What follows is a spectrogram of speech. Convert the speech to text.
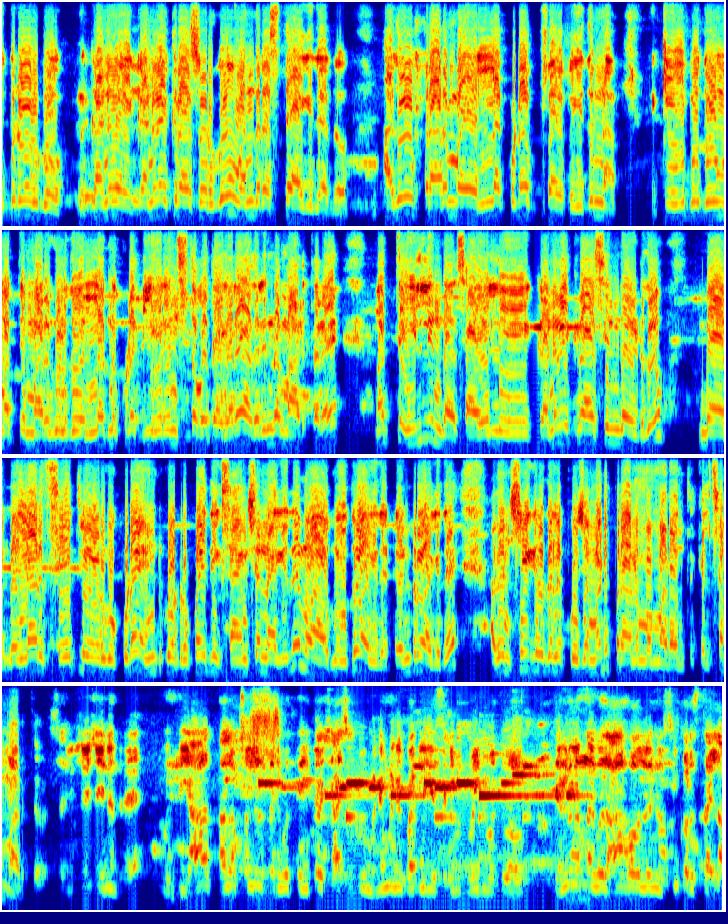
ಇದ್ರವರೆಗೂ ಕಣಿವೆ ಕಣಿವೆ ಕ್ರಾಸ್ ವರೆಗೂ ಒಂದ್ ರಸ್ತೆ ಆಗಿದೆ ಅದು. ಅದು ಪ್ರಾರಂಭ ಎಲ್ಲ ಕೂಡ ಇದನ್ನ ಕೇಬಿದು ಮತ್ತೆ ಮರಗಳದು ಎಲ್ಲದನ್ನು ಕೂಡ ಕ್ಲಿಯರೆನ್ಸ್ ತಗೋತಾ ಇದಾರೆ. ಅದರಿಂದ ಮಾಡ್ತಾರೆ. ಮತ್ತೆ ಇಲ್ಲಿಂದ ಇಲ್ಲಿ ಕಣಿವೆ ಕ್ರಾಸ್ ಇಂದ ಹಿಡಿದು ಬೆಳ್ಳಾರಿ ಸೇತುವೆವರೆಗೂ ಕೂಡ ಎಂಟು ಕೋಟಿ ರೂಪಾಯಿ ಈಗ ಸ್ಯಾಂಕ್ಷನ್ ಆಗಿದೆ ಇದು ಆಗಿದೆ ಟೆಂಡರ್ ಆಗಿದೆ. ಅದನ್ನ ಶೀಘ್ರದಲ್ಲೇ ಪೂಜೆ ಮಾಡಿ ಪ್ರಾರಂಭ ಮಾಡುವಂತ ಕೆಲಸ ಮಾಡ್ತೇವೆ. ವಿಶೇಷ ಏನಂದ್ರೆ ಯಾವ ತಾಲೂಕಲ್ಲೂ ಸರ್ ಇವತ್ತು ಶಾಸಕರು ಮನೆ ಮನೆ ಬಾಗಿಲಿಗೆ ಸರ್ ಇವತ್ತು ಹೋಗಿ ಇವತ್ತು ಜನಗಳನ್ನ ಇವತ್ತು ಆಹ್ವಾನ ಸ್ವೀಕರಿಸ್ತಾ ಇಲ್ಲ.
